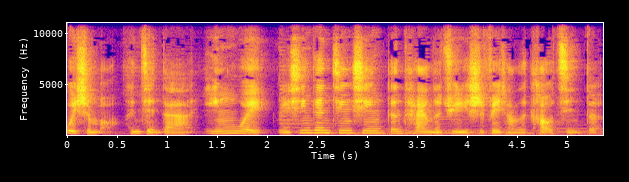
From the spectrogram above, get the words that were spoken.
为什么？很简单啊，因为水星跟金星跟太阳的距离是非常的靠近的。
